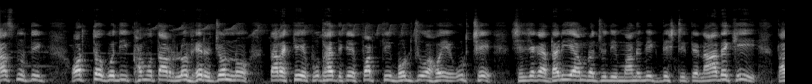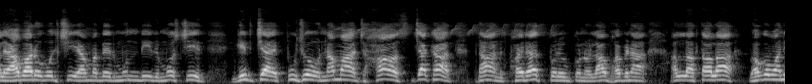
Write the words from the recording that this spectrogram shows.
রাজনৈতিক অর্থগতি, ক্ষমতার লোভের জন্য তারা কে কোথা থেকে প্রার্থী বর্জুয়া হয়ে উঠছে, সেই জায়গায় দাঁড়িয়ে আমরা যদি মানবিক দৃষ্টিতে না দেখি তাহলে আবারও বলছি, আমাদের মন্দির, মসজিদ, গির্জায় পুজো, নামাজ, হজ জাকাত দান, খয়রাত করেও কোনো লাভ হবে না। আল্লাহ তালা ভগবান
